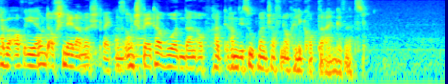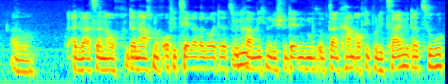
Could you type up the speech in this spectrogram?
Aber auch eher. Und auch schnellere. Strecken. So, und ja. später wurden dann auch, hat, haben die Suchmannschaften auch Helikopter eingesetzt. Also, also als dann auch danach noch offiziellere Leute dazu Mhm. kamen, nicht nur die Studenten, dann kam auch die Polizei mit dazu.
